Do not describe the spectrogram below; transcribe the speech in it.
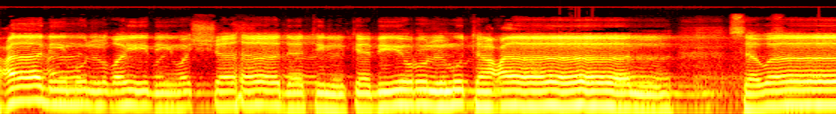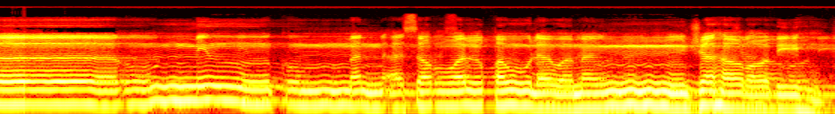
عالم الغيب والشهادة الكبير المتعال سواء منكم من أسر القول ومن جهر به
